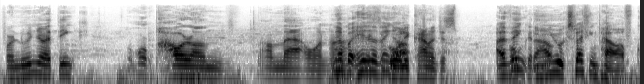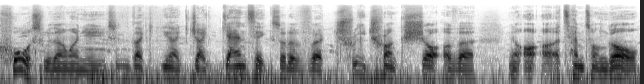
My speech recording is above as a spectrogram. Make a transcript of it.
for Nuno, I think more power on on that one. Yeah, huh? but here's Makes the thing, I- kind of just I think you were expecting power, of course, with. It's Like you know, gigantic sort of uh, tree trunk shot of a you know a- a attempt on goal.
